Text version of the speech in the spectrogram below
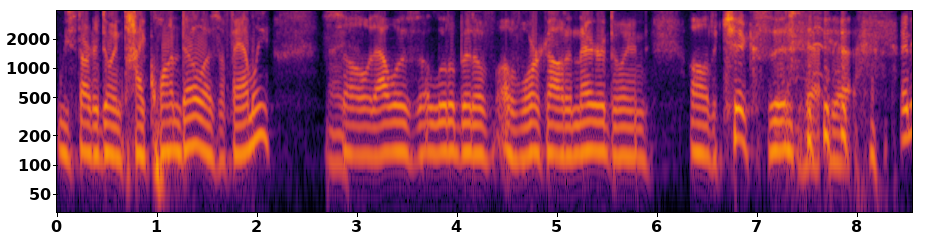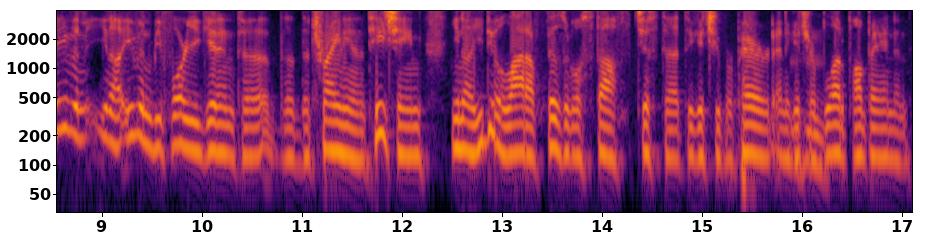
we started doing taekwondo as a family. Nice. So that was a little bit of, of workout in there, doing all the kicks and, yeah, yeah. and even you know even before you get into the, the training and the teaching, you know you do a lot of physical stuff just to, to get you prepared and to get mm-hmm. your blood pumping and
